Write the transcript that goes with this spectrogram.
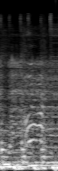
Oh,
